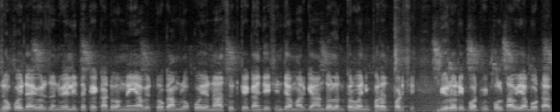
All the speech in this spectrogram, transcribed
જો કોઈ ડાયવર્ઝન વહેલી તકે કાઢવામાં નહીં આવે તો ગામ લોકોએ ના છૂટકે ગાંધી સિંધા માર્ગે આંદોલન કરવાની ફરજ પડશે. Bureau report Vipul Taviya Botad.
